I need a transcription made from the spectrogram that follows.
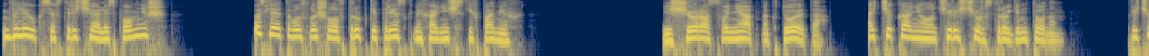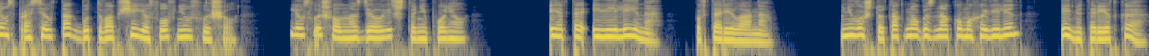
«В люксе встречались, помнишь?» После этого услышала в трубке треск механических помех. «Еще раз внятно, кто это?» Отчеканил он чересчур строгим тоном. Причем спросил так, будто вообще ее слов не услышал. Или услышал, но сделал вид, что не понял. «Это Эвелина», — повторила она. «У него что, так много знакомых Эвелин? Имя-то редкое».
